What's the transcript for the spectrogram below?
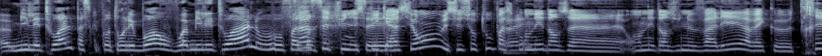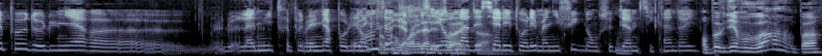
euh, 1000 étoiles, parce que quand on les boit, on voit 1000 étoiles ou, enfin, Ça, c'est une explication, mais c'est surtout parce Ouais. qu'on est dans un, on est dans une vallée avec euh, très peu de lumière, euh, la nuit, très peu de Oui. lumière polluante, Et on a des ciels étoilés magnifiques, donc c'était un petit clin d'œil. On peut venir vous voir ou pas?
